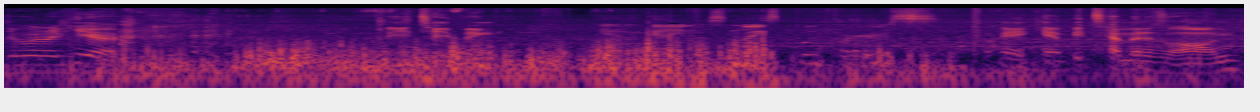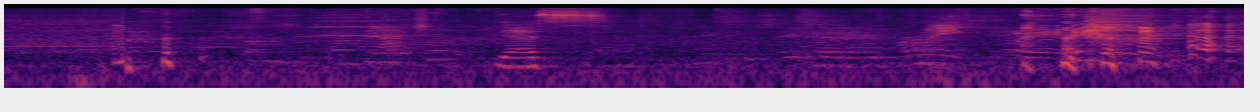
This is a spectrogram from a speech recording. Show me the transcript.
do it right here. Are you taping? Yeah, I'm getting some nice bloopers. Okay, it can't be 10 minutes long. Action? Yes. Wait, wait.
